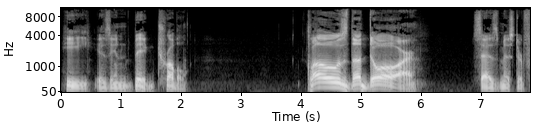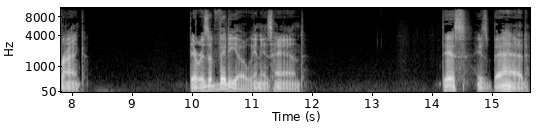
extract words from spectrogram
He is in big trouble. Close the door, says Mr. Frank. There is a video in his hand. This is bad,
